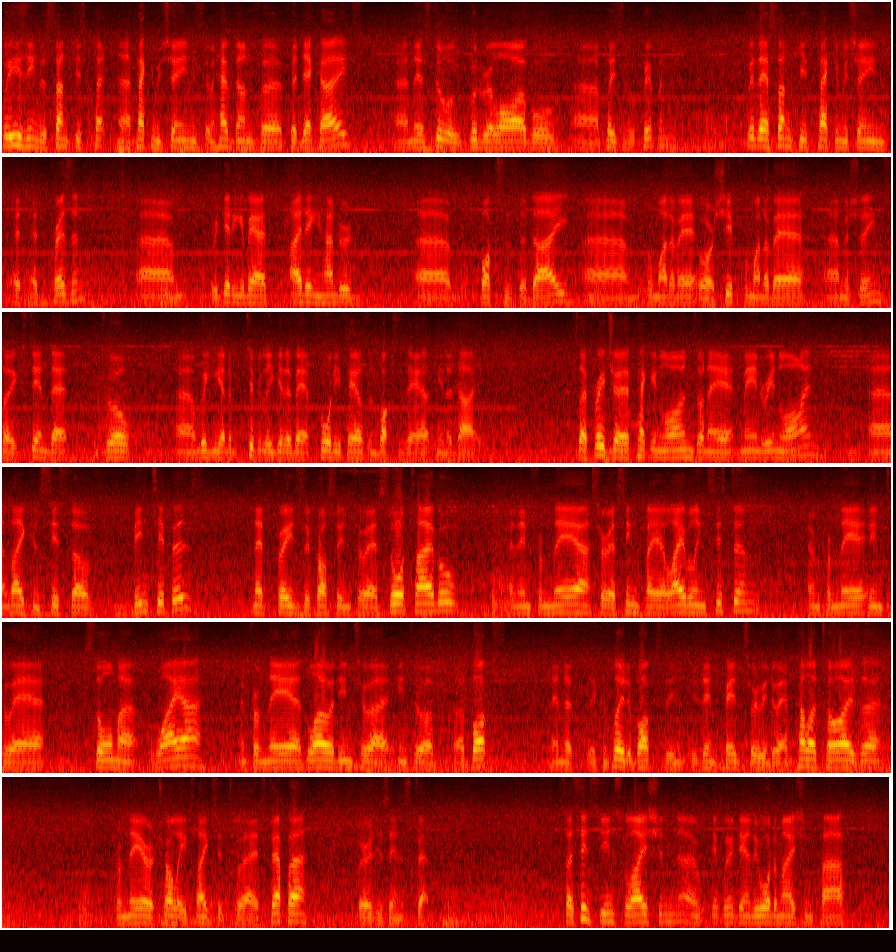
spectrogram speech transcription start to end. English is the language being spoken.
We're using the Sunkist uh, packing machines and have done for, for decades and they're still a good reliable uh, piece of equipment. With our Sunkist packing machines at, at present, um, we're getting about 1800 uh, boxes a day um, from one of our, or a shift from one of our uh, machines. So extend that to 12, uh, we can get a, typically get about 40,000 boxes out in a day. So for each of our packing lines on our Mandarin line, uh, they consist of bin tippers, that feeds across into our sort table and then from there through our Sinclair labelling system and from there into our Sorma weigher and from there lowered into a, into a, a box and the, the, completed box is then fed through into our palletiser. From there a trolley takes it to our strapper where it is then strapped. So since the installation uh, it went down the automation path.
